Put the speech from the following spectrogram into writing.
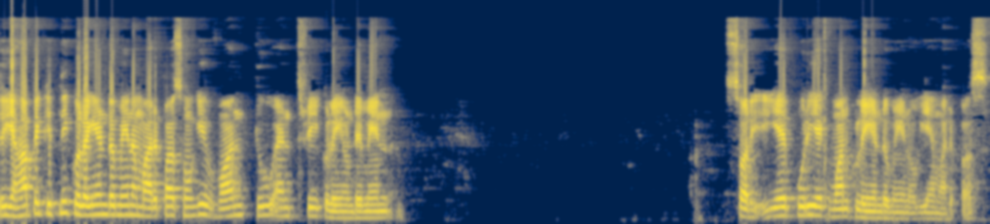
तो यहाँ पे कितनी कोलेगन डोमेन हमारे पास होंगी? One two and three collision domain sorry ये पूरी एक वन कोलेगन डोमेन होगी हमारे पास।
